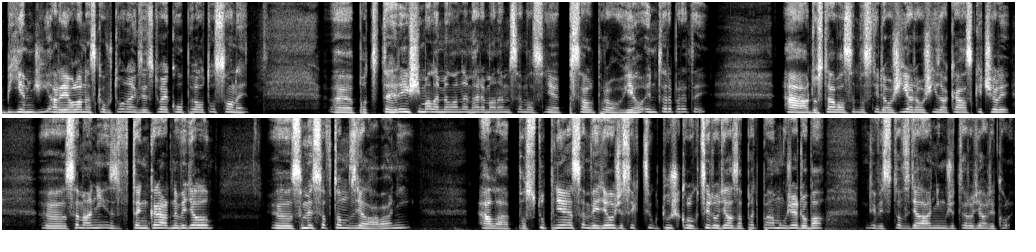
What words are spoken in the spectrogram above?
BMG Ariola, dneska už to neexistuje, koupilo to Sony. Eh, pod tehdejším ale Milanem Hermanem jsem vlastně psal pro jeho interprety a dostával jsem vlastně další a další zakázky, čili uh, jsem ani tenkrát neviděl uh, smysl v tom vzdělávání, ale postupně jsem věděl, že si chci tu školu chci dodělat, zaplať pámu, že doba, kdy vy si to vzdělání můžete dodělat kdykoliv.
